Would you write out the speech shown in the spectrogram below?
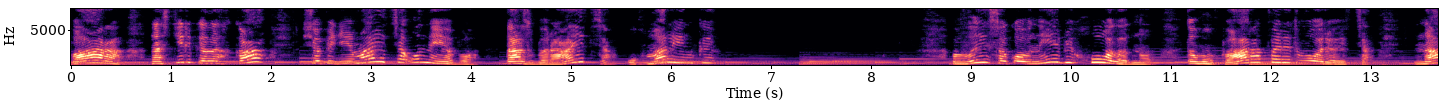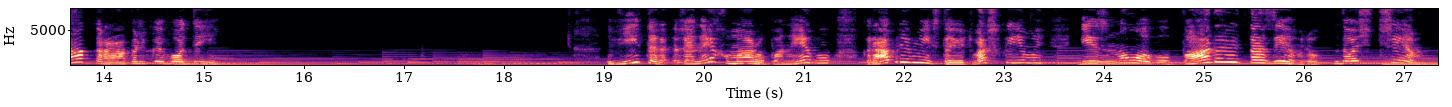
Пара настільки легка, що підіймається у небо та збирається у хмаринки. Високо в небі холодно, тому пара перетворюється на крапельки води. Вітер жене хмару по небу, краплі в них стають важкими і знову падають на землю дощем.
